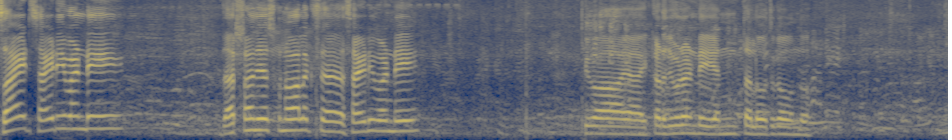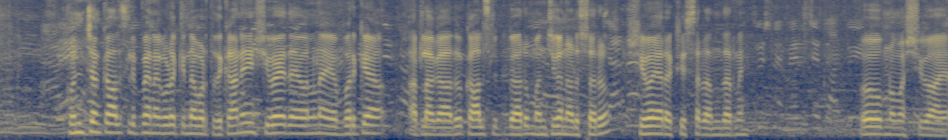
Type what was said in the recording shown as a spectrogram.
సైడ్ సైడ్ ఇవ్వండి. దర్శనం చేసుకున్న వాళ్ళకి సైడ్ ఇవ్వండి. శివాయ ఇక్కడ చూడండి ఎంత లోతుగా ఉందో. కొంచెం కాల్ స్లిప్ అయినా కూడా కింద పడుతుంది. కానీ శివయ్య దయ వలన ఎవరికి అట్లా కాదు. కాల్ స్లిప్ గారు మంచిగా నడుస్తారు. శివయ్య రక్షిస్తారు అందరినీ. ఓం నమ శివాయ.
